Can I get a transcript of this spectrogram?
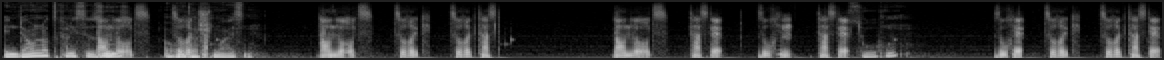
in Downloads kann ich sie so Downloads, nicht Zurück, runterschmeißen. Downloads, Zurück, Zurück-Taste. Downloads, Taste, Suchen, Taste, Suchen. Suche, Zurück, Zurück-Taste.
